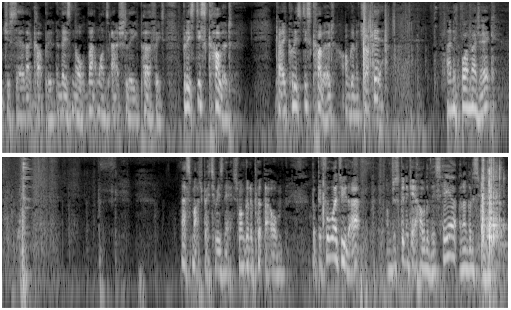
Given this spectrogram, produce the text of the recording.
Just there, that coupling, and there's not. That one's actually perfect, but it's discoloured. Okay, because it's discoloured, I'm going to chuck it. And if by magic, that's much better, isn't it? So I'm going to put that on. But before I do that, I'm just going to get hold of this here and I'm going to spin it.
